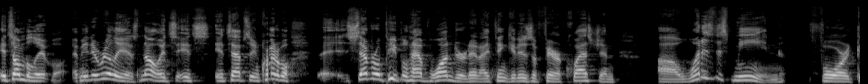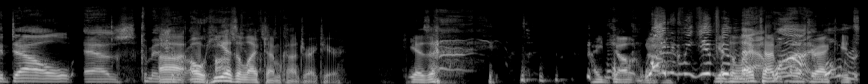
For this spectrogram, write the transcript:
it's unbelievable i mean it really is no it's it's it's absolutely incredible Uh, several people have wondered and i think it is a fair question uh what does this mean for goodell as commissioner Uh, oh, he has a lifetime contract here. He has a. I don't know. why did we give He him a lifetime? Why? contract. Were- It's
